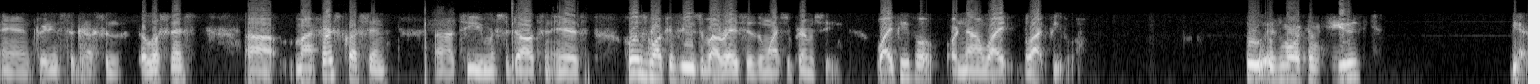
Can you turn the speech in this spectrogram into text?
and greetings to Gus and the listeners. Uh, my first question uh, to you, Mr. Dalton, is who is more confused about racism and white supremacy, white people or non-white black people? Who is more confused Yes.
